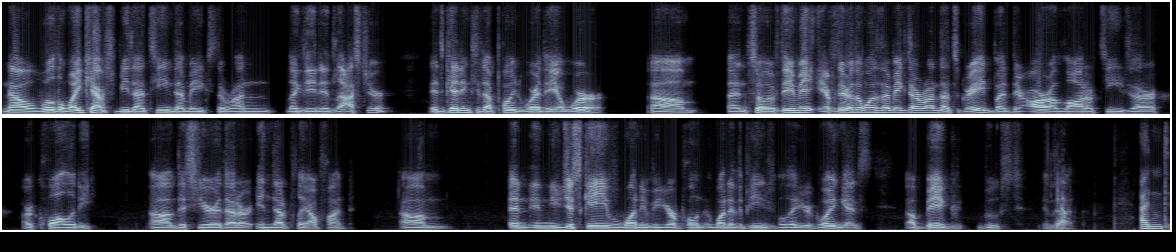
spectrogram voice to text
Now, will the Whitecaps be that team that makes the run like they did last year? It's getting to that point where they were. Um, and so if they make if they're the ones that make that run, that's great. But there are a lot of teams that are are quality uh, this year that are in that playoff hunt. Um, and and you just gave one of your opponent, one of the people that you're going against, a big boost in that. And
